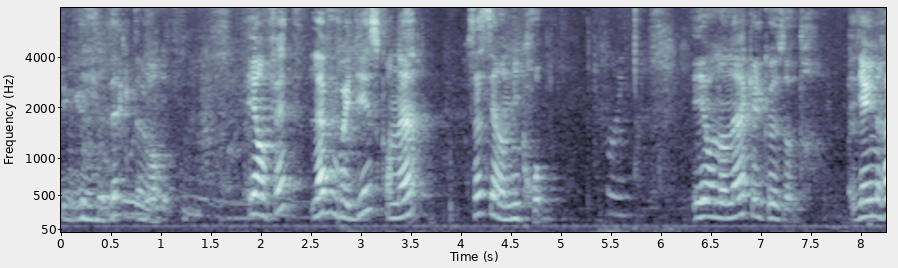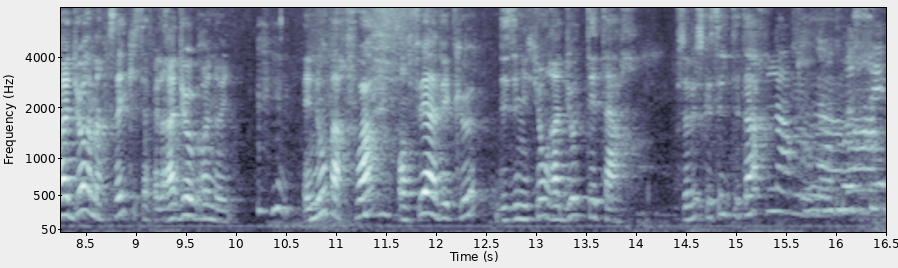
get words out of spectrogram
Exactement. Et en fait, là vous voyez ce qu'on a, ça c'est un micro. Oui. Et on en a quelques autres. Il y a une radio à Marseille qui s'appelle Radio Grenouille. Et nous, parfois, on fait avec eux des émissions radio tétard. Vous savez ce que c'est le tétard? Non, moi c'est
